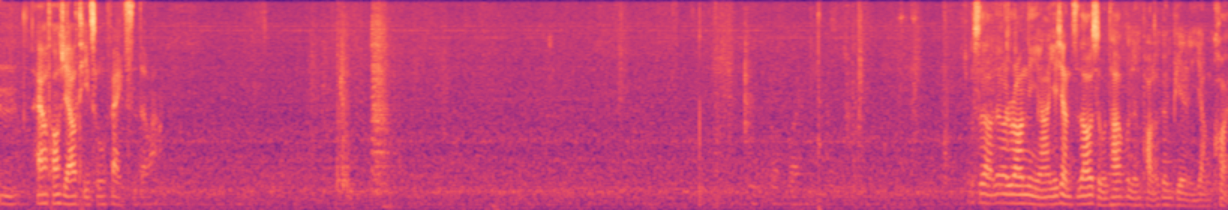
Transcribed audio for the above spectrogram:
嗯，还有同学要提出 facts 的吗？就是啊，那个 Ronnie 啊，也想知道为什么他不能跑得跟别人一样快。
